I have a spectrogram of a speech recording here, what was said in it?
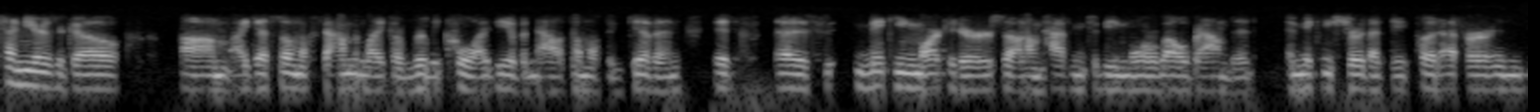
10 years ago, um, I guess almost sounded like a really cool idea, but now it's almost a given. It is making marketers um, having to be more well-rounded and making sure that they put effort in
